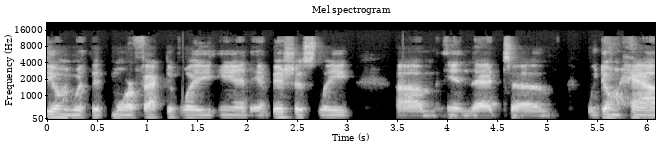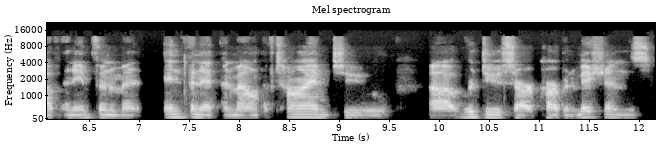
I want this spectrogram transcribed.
dealing with it more effectively and ambitiously um, in that um, we don't have an infinite infinite amount of time to uh, reduce our carbon emissions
